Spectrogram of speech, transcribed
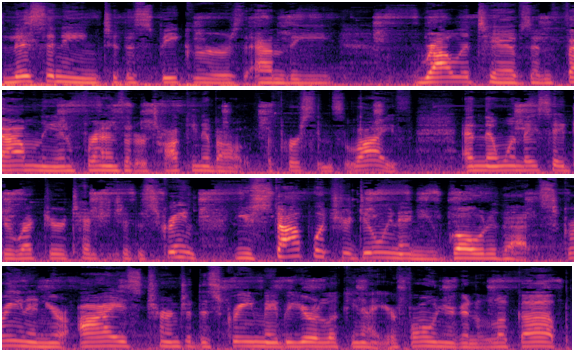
listening to the speakers and the relatives and family and friends that are talking about the person's life. And then when they say direct your attention to the screen, you stop what you're doing and you go to that screen and your eyes turn to the screen. Maybe you're looking at your phone, you're going to look up.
